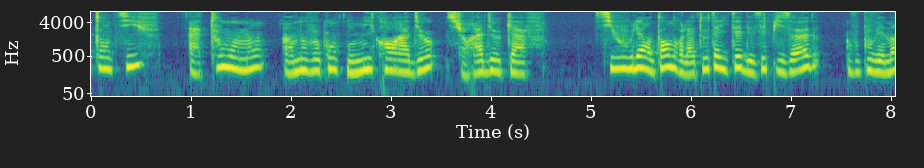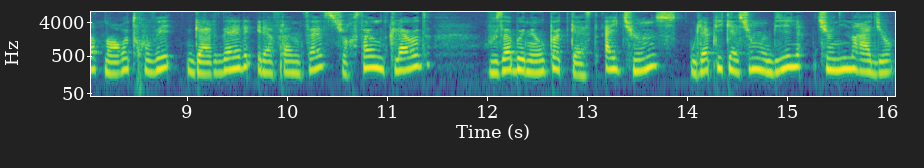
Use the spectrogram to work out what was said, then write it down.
Attentif à tout moment un nouveau contenu micro-radio sur Radio CAF. Si vous voulez entendre la totalité des épisodes, vous pouvez maintenant retrouver Gardel et la Française sur SoundCloud, vous abonner au podcast iTunes ou l'application mobile TuneIn Radio.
